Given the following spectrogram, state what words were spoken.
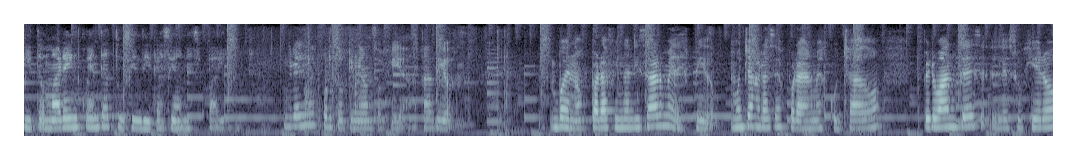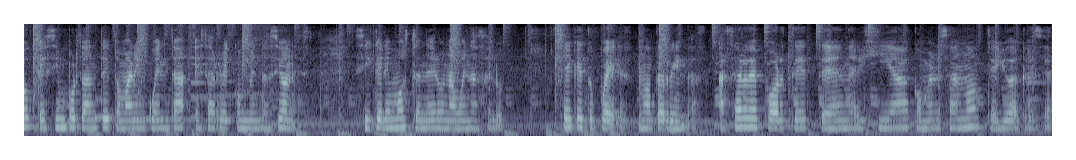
y tomaré en cuenta tus indicaciones, Pai. Gracias por tu opinión, Sofía. Adiós. Bueno, para finalizar me despido. Muchas gracias por haberme escuchado, pero antes les sugiero que es importante tomar en cuenta estas recomendaciones si queremos tener una buena salud. Sé que tú puedes, no te rindas. Hacer deporte te da energía, comer sano te ayuda a crecer.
